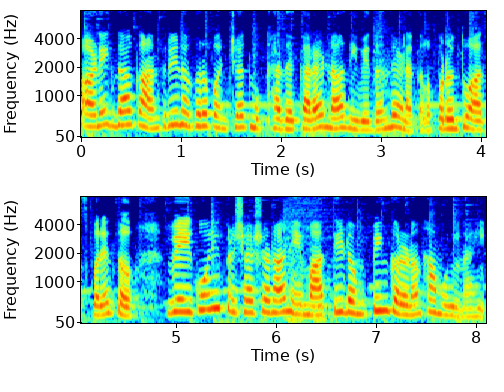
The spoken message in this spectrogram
अनेकदा कांत्री नगरपंचायत मुख्याधिकाऱ्यांना निवेदन देण्यात आलं परंतु आजपर्यंत वेकोली प्रशासनाने माती डम्पिंग करणं थांबवलं नाही.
